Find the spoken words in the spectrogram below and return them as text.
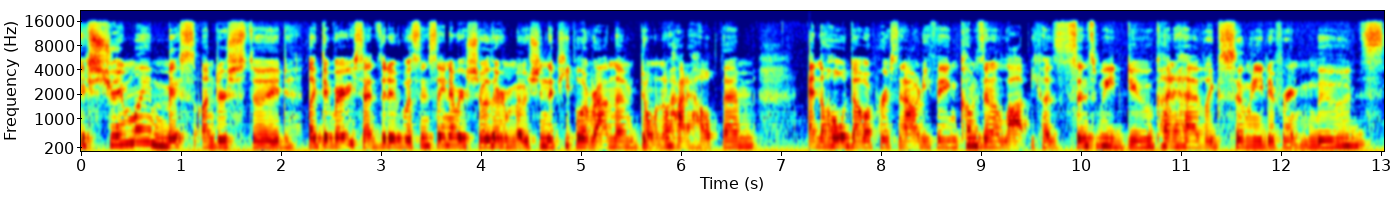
extremely misunderstood. Like they're very sensitive but since they never show their emotion the people around them don't know how to help them. And the whole double personality thing comes in a lot because since we do kind of have like so many different moods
